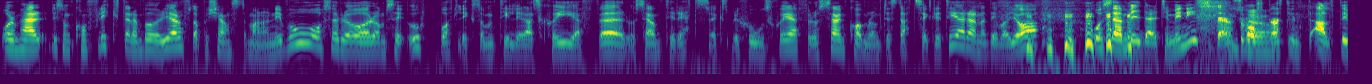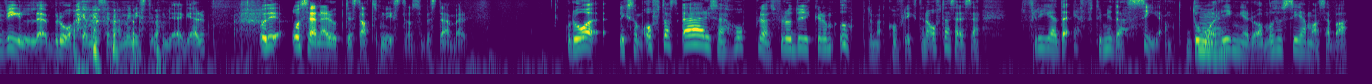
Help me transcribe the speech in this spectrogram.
Och de här liksom, konflikterna börjar ofta på tjänstemannanivå och så rör de sig uppåt liksom, till deras chefer och sen till rätts och expeditionschefer och sen kommer de till statssekreterarna, det var jag, och sen vidare till ministern som oftast inte alltid vill bråka med sina ministerkollegor. Och, det, och sen är det upp till statsministern som bestämmer. Och då liksom oftast är det så här hopplöst för då dyker de upp de här konflikterna. Oftast är det så här fredag eftermiddag sent. Då Mm. ringer de och så ser man så här bara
